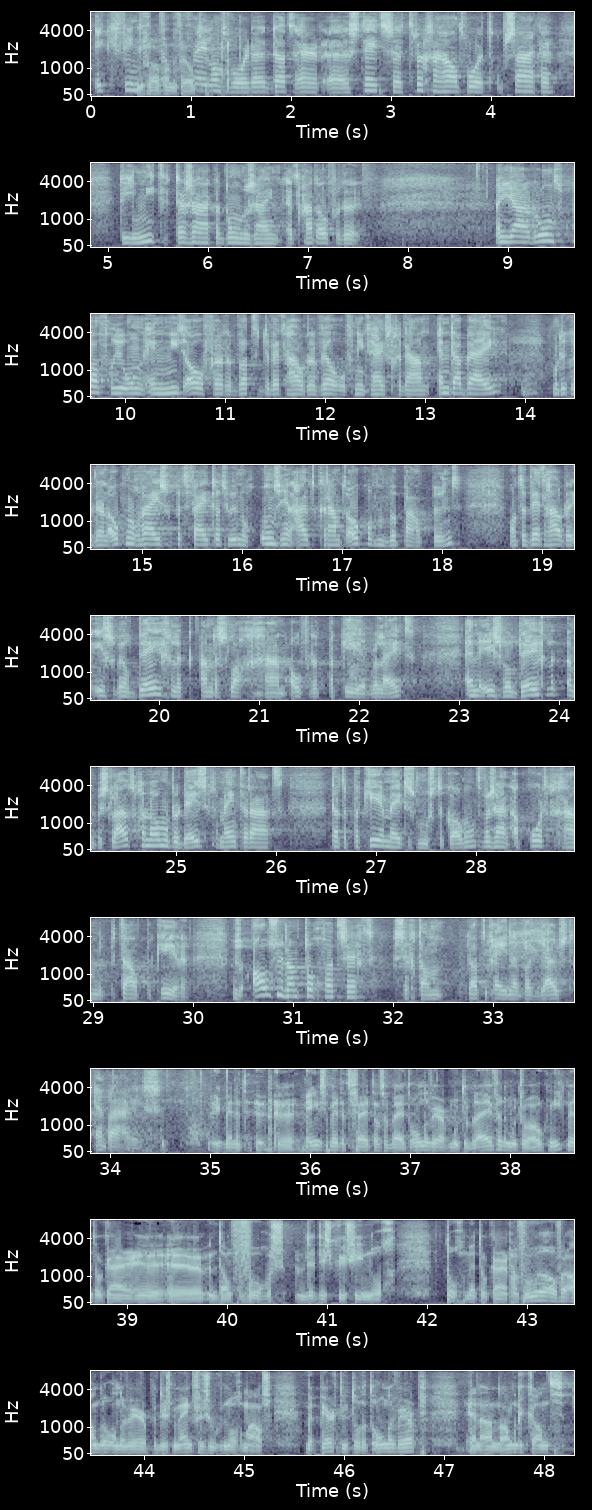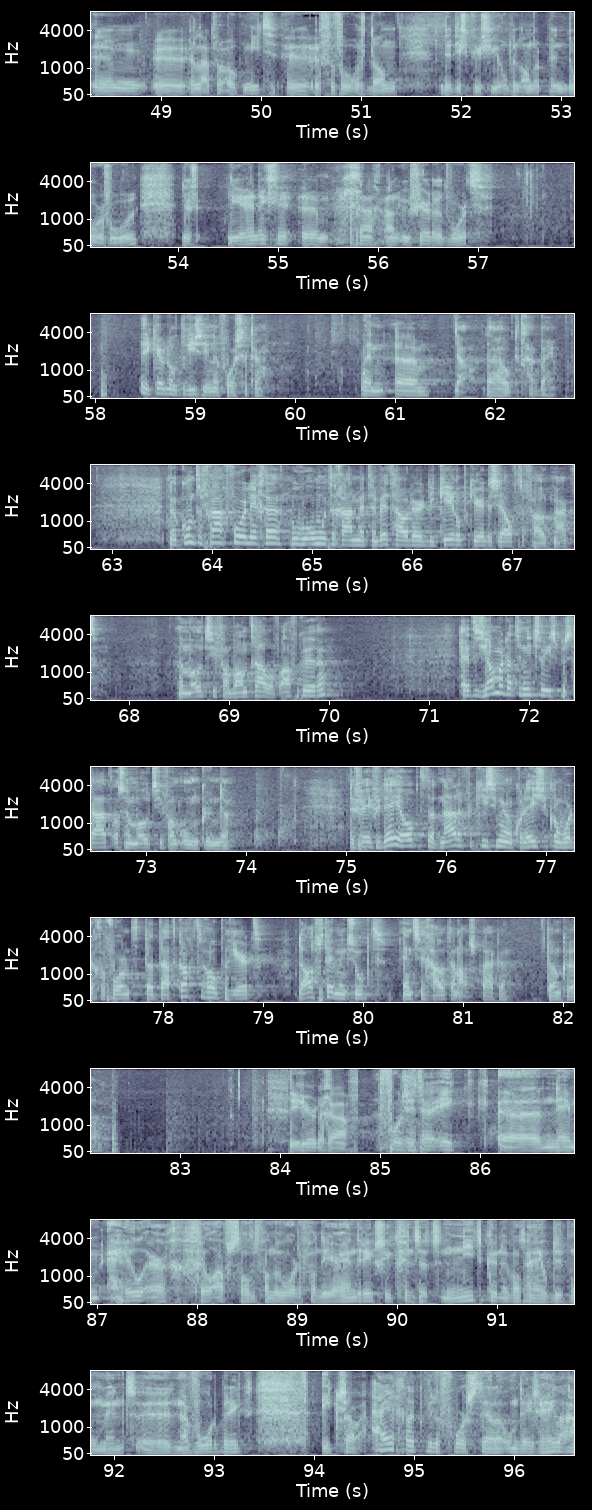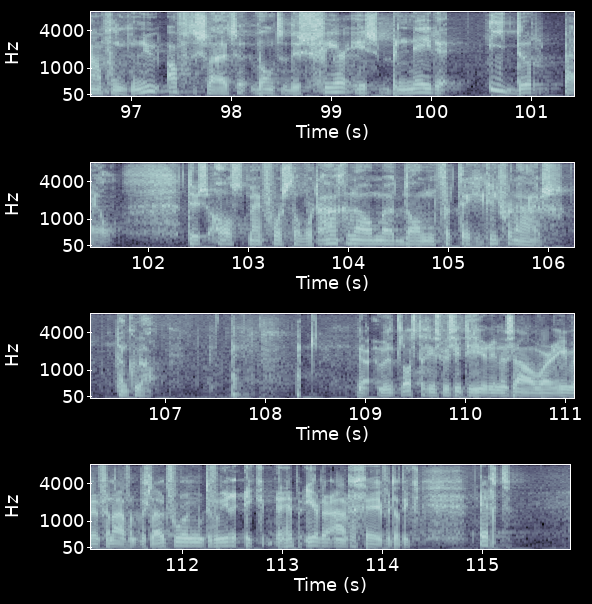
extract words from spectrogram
ik vind het vervelend worden dat er uh, steeds uh, teruggehaald wordt op zaken die niet ter zake doende zijn. Het gaat over de een jaar rond paviljoen en niet over wat de wethouder wel of niet heeft gedaan. En daarbij moet ik u dan ook nog wijzen op het feit dat u nog onzin uitkraamt, ook op een bepaald punt. Want de wethouder is wel degelijk aan de slag gegaan over het parkeerbeleid. En er is wel degelijk een besluit genomen door deze gemeenteraad dat er parkeermeters moesten komen. Want we zijn akkoord gegaan met betaald parkeren. Dus als u dan toch wat zegt, zeg dan datgene wat juist en waar is. Ik ben het uh, eens met het feit dat we bij het onderwerp moeten blijven. Dan moeten we ook niet met elkaar uh, uh, dan vervolgens de discussie nog toch met elkaar gaan voeren over andere onderwerpen. Dus mijn verzoek nogmaals, beperkt u tot het onderwerp. En aan de andere kant um, laten we ook niet vervolgens dan de discussie op een punt doorvoeren. Dus de heer Hendriksen, um, graag aan u verder het woord. Ik heb nog drie zinnen, voorzitter. En um, ja, daar hou ik het graag bij. Dan komt de vraag voor liggen hoe we om moeten gaan met een wethouder die keer op keer dezelfde fout maakt. Een motie van wantrouwen of afkeuren. Het is jammer dat er niet zoiets bestaat als een motie van onkunde. De VVD hoopt dat na de verkiezingen een college kan worden gevormd dat daadkrachtig opereert, de afstemming zoekt en zich houdt aan afspraken. Dank u wel. De heer De Graaf. Voorzitter, ik uh, neem heel erg veel afstand van de woorden van de heer Hendricks. Ik vind het niet kunnen wat hij op dit moment uh, naar voren brengt. Ik zou eigenlijk willen voorstellen om deze hele avond nu af te sluiten. Want de sfeer is beneden ieder pijl. Dus als mijn voorstel wordt aangenomen, dan vertrek ik liever naar huis. Dank u wel. Het lastige is, we zitten hier in een zaal waarin we vanavond besluitvorming moeten voeren. Ik heb eerder aangegeven dat ik echt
